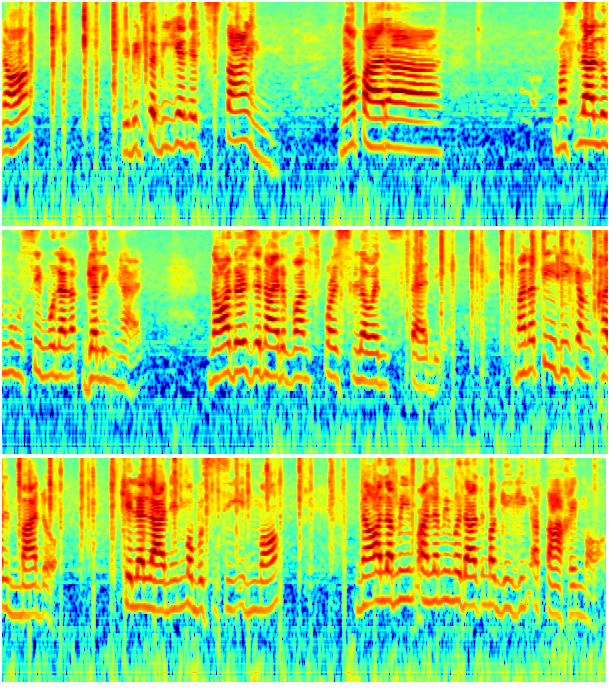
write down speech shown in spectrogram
No? Ibig sabihin, it's time no, para mas lalo mong simulan at galingan. No, there's the Knight of Wands for slow and steady. Manatili kang kalmado. Kilalanin mo, busisiin mo, na alamin, alamin mo dati magiging atake mo.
